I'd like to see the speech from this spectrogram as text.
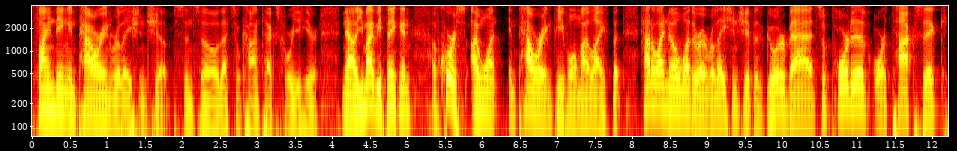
finding empowering relationships. And so that's some context for you here. Now, you might be thinking, of course, I want empowering people in my life, but how do I know whether a relationship is good or bad, supportive or toxic,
